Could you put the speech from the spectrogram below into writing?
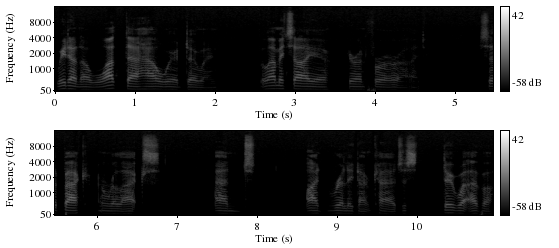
We don't know what the hell we're doing, but let me tell you, you're in for a ride. Sit back and relax, and I really don't care. Just do whatever.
